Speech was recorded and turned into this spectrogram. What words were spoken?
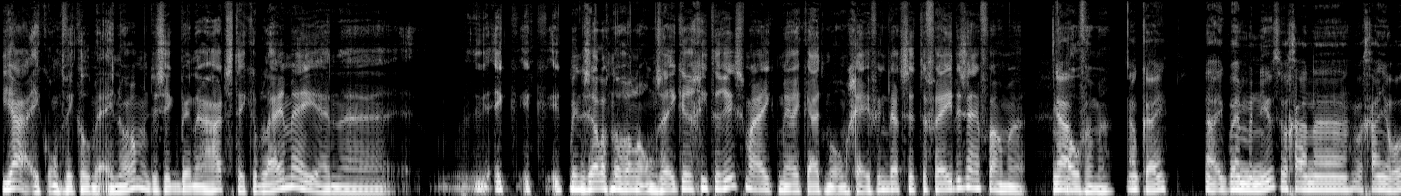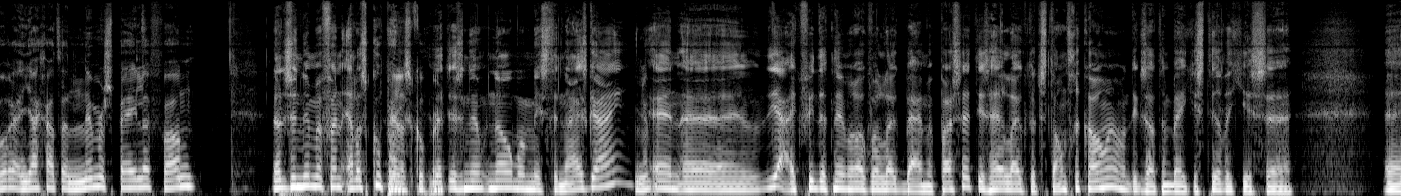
Ja, ik ontwikkel me enorm. Dus ik ben er hartstikke blij mee. En ik, ik, ik ben zelf nogal een onzekere gitarist. Maar ik merk uit mijn omgeving dat ze tevreden zijn van me, Ja. over me. Oké. Nou, ik ben benieuwd. We gaan, eh, we gaan je horen. En jij gaat een nummer spelen van... Dat is een nummer van Alice Cooper. Alice Cooper. Dat is een nummer Mr. Nice Guy. En eh, ja, ik vind dat nummer ook wel leuk bij me passen. Het is heel leuk tot stand gekomen. Want ik zat een beetje stilletjes eh, eh,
